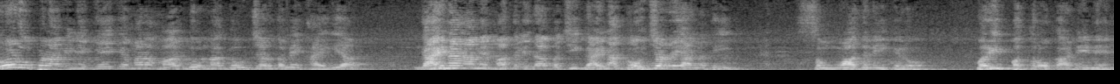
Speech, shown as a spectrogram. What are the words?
રોડ ઉપર આવીને કહે કે અમારા માલ ઢોરના ગૌચર તમે ખાઈ ગયા. ગાયના નામે મત લીધા પછી ગાયના ગૌચર રહ્યા નથી. સંવાદ નહીં કર્યો. પરિપત્રો કાઢીને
